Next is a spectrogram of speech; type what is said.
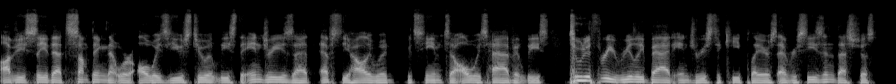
Obviously, that's something that we're always used to. At least the injuries that FC Hollywood would seem to always have at least two to three really bad injuries to key players every season. That's just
